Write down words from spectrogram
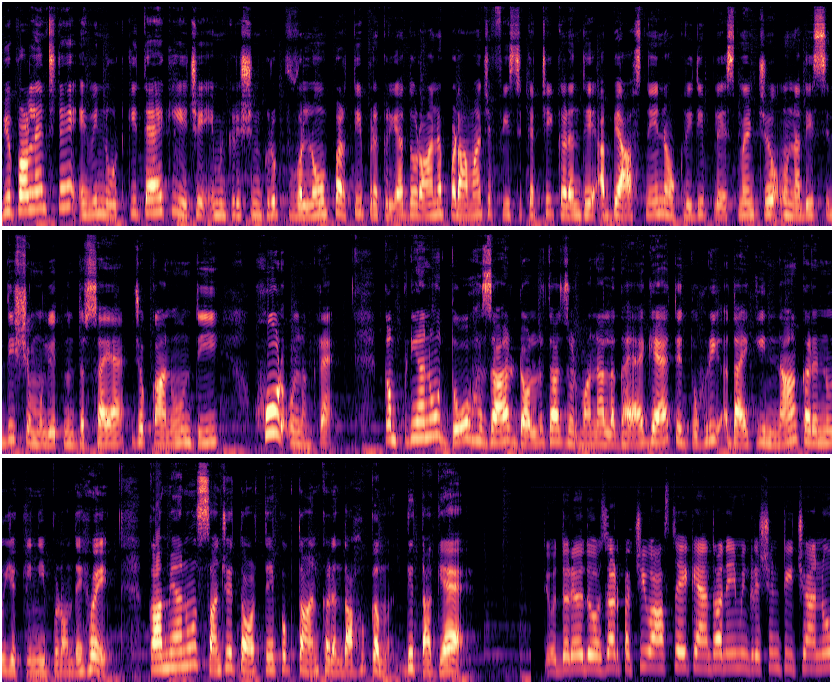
ਵਿਊਪਰਲੈਂਟ ਨੇ ਇਹ ਵੀ ਨੋਟ ਕੀਤਾ ਹੈ ਕਿ ਏਜੇ ਇਮੀਗ੍ਰੇਸ਼ਨ ਗਰੁੱਪ ਵੱਲੋਂ ਭਰਤੀ ਪ੍ਰਕਿਰਿਆ ਦੌਰਾਨ ਪੜਾਵਾਂ 'ਚ ਫੀਸ ਇਕੱਠੀ ਕਰਨ ਦੇ ਅਭਿਆਸ ਨੇ ਨੌਕਰੀ ਦੀ ਪਲੇਸਮੈਂਟ 'ਚ ਉਹਨਾਂ ਦੀ ਸਿੱਧੀ ਸ਼ਮੂਲੀਅਤ ਨੂੰ ਦਰਸਾਇਆ ਹੈ, ਜੋ ਕਾਨੂੰਨ ਦੀ ਹੋਰ ਉਲੰਘਣਾ ਹੈ। ਕੰਪਨੀਆਂ ਨੂੰ 2000 ਡਾਲਰ ਦਾ ਜੁਰਮਾਨਾ ਲਗਾਇਆ ਗਿਆ ਹੈ ਤੇ ਦੋਹਰੀ ਅਦਾਇਗੀ ਨਾ ਕਰਨ ਨੂੰ ਯਕੀਨੀ ਬਣਾਉਂਦੇ ਹੋਏ ਕਾਮਿਆਂ ਨੂੰ ਸਾਂਝੇ ਤੌਰ ਤੇ ਭੁਗਤਾਨ ਕਰਨ ਦਾ ਹੁਕਮ ਦਿੱਤਾ ਗਿਆ ਹੈ। ਤੇ ਉਧਰ 2025 ਵਾਸਤੇ ਕੈਨੇਡਾ ਨੇ ਇਮੀਗ੍ਰੇਸ਼ਨ ਟੀਚਿਆਂ ਨੂੰ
